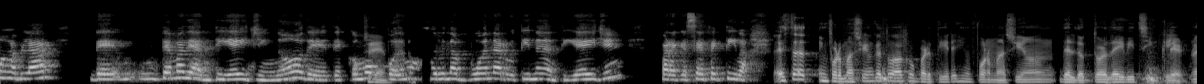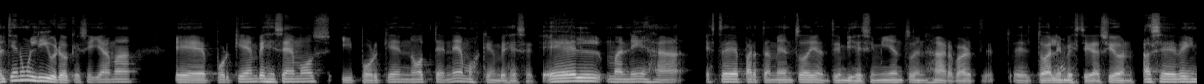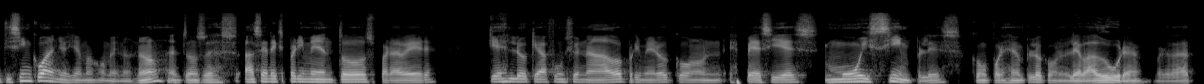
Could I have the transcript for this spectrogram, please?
vamos a hablar de un tema de anti-aging, ¿no? De, de cómo podemos hacer una buena rutina de anti-aging para que sea efectiva. Esta información que te voy a compartir es información del doctor David Sinclair. Él tiene un libro que se llama eh, ¿Por qué envejecemos y por qué no tenemos que envejecer? Él maneja este departamento de antienvejecimiento en Harvard, eh, toda la investigación, hace 25 años ya más o menos, ¿no? Entonces hacen experimentos para ver qué es lo que ha funcionado primero con especies muy simples, como por ejemplo con levadura, ¿verdad?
